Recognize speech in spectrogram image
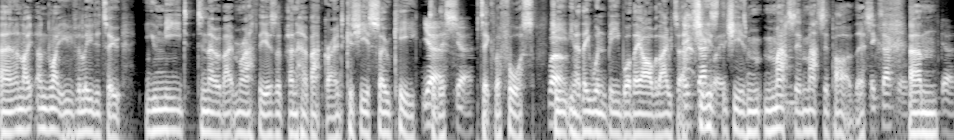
And, and like, and like you've alluded to, you need to know about Morathi as a, and her background because she is so key Yeah, to this yeah. particular force. Well- she, you know, they wouldn't be what they are without her. She Exactly. is, she is massive, massive part of this. Exactly. Um, yeah.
